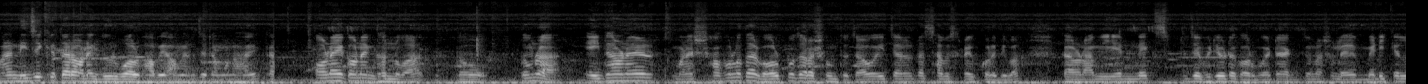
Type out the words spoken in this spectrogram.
মানে নিজেকে তারা অনেক দুর্বল ভাবে আমার যেটা মনে হয়। অনেক অনেক ধন্যবাদ। তো তোমরা এই ধরনের মানে সফলতার গল্প যারা শুনতে চাও, এই চ্যানেলটা সাবস্ক্রাইব করে দিবা। কারণ আমি এর নেক্সট যে ভিডিওটা করব, এটা একজন আসলে মেডিকেল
